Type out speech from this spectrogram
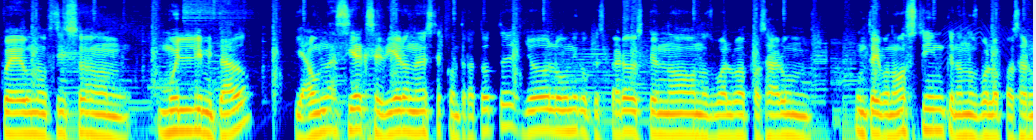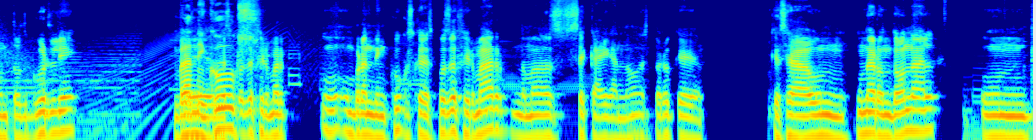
Fue un offseason muy limitado y aún así accedieron a este contratote. Yo lo único que espero es que no nos vuelva a pasar un, un Tavon Austin, que no nos vuelva a pasar un Todd Gurley, Brandon eh, Cooks. Después de firmar un, Brandon Cooks, que después de firmar nomás se caigan, ¿no? Espero que, que sea un, un Aaron Donald, un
